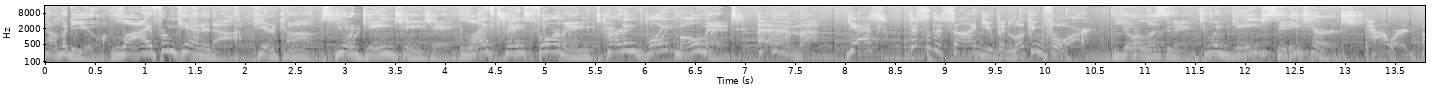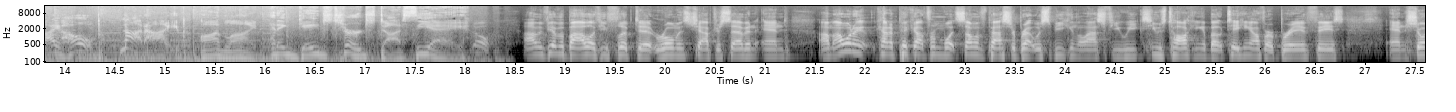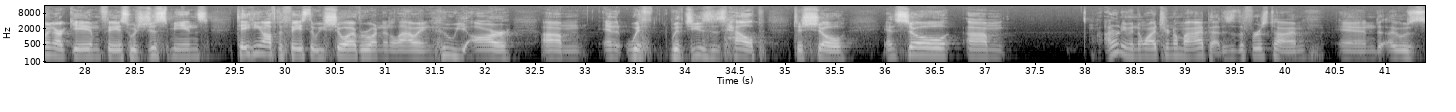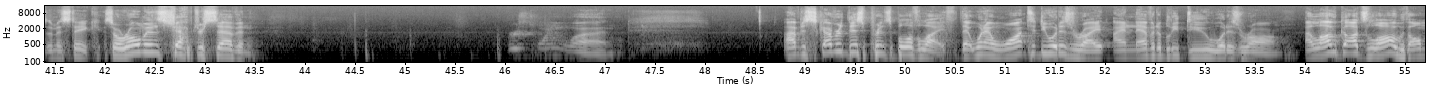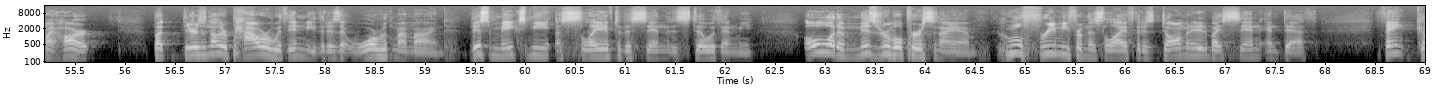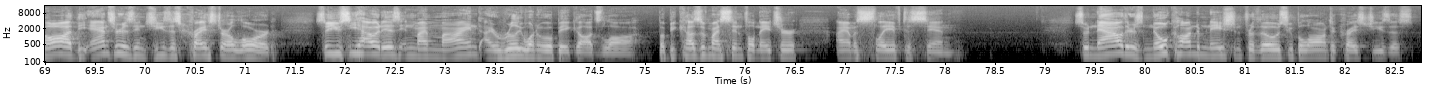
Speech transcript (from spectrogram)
Coming to you live from Canada. Here comes your game changing, life transforming turning point moment. Ahem. Yes, this is the sign you've been looking for. You're listening to Engage City Church, Powered by hope, not hype. online at engagechurch.ca. So, um, if you have a Bible, if you flip to Romans chapter 7, and um, I want to kind of pick up from what some of Pastor Brett was speaking the last few weeks. He was talking about taking off our brave face and showing our game face, which just means taking off the face that we show everyone and allowing who we are, um, and with, with Jesus' help to show. And so, um, I don't even know why I turned on my iPad. This is the first time, and it was a mistake. So, Romans chapter 7, verse 21. I've discovered this principle of life that when I want to do what is right, I inevitably do what is wrong. I love God's law with all my heart, but there's another power within me that is at war with my mind. This makes me a slave to the sin that is still within me. Oh, what a miserable person I am. Who will free me from this life that is dominated by sin and death? Thank God the answer is in Jesus Christ our Lord. So you see how it is in my mind, I really want to obey God's law. But because of my sinful nature, I am a slave to sin. So now there's no condemnation for those who belong to Christ Jesus.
